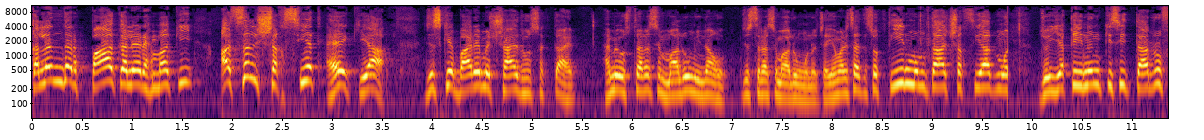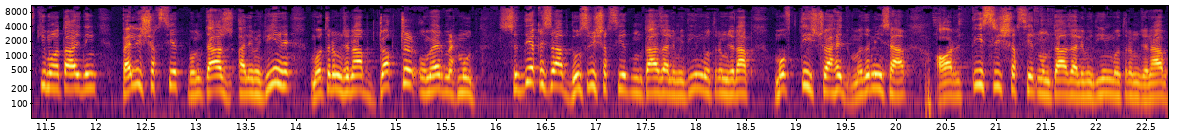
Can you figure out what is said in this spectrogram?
قلندر پاک علیہ رحمہ کی اصل شخصیت ہے کیا؟ جس کے بارے میں شاید ہو سکتا ہے۔ ہمیں اس طرح سے معلوم ہی نہ ہو جس طرح سے معلوم ہونا چاہیے۔ ہمارے ساتھ اس وقت تین ممتاز شخصیات جو یقیناً کسی تعارف کی محتاج نہیں۔ پہلی شخصیت ممتاز عالم دین ہے محترم جناب ڈاکٹر عمیر محمود صدیقی صاحب دوسری شخصیت ممتاز عالم دین محترم جناب مفتی شاہد مدنی صاحب اور تیسری شخصیت ممتاز عالم دین محترم جناب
